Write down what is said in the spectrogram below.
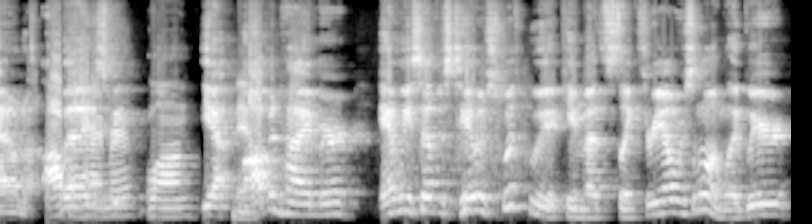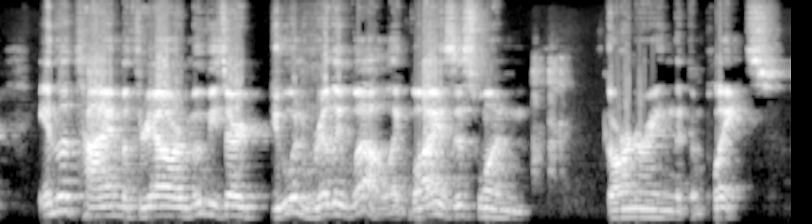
I don't know But I just- Oppenheimer, long. Yeah, Yeah. Oppenheimer, and we just have this Taylor Swift movie that came out. It's like three hours long. Like we're in the time of three-hour movies are doing really well. Like why is this one garnering the complaints?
